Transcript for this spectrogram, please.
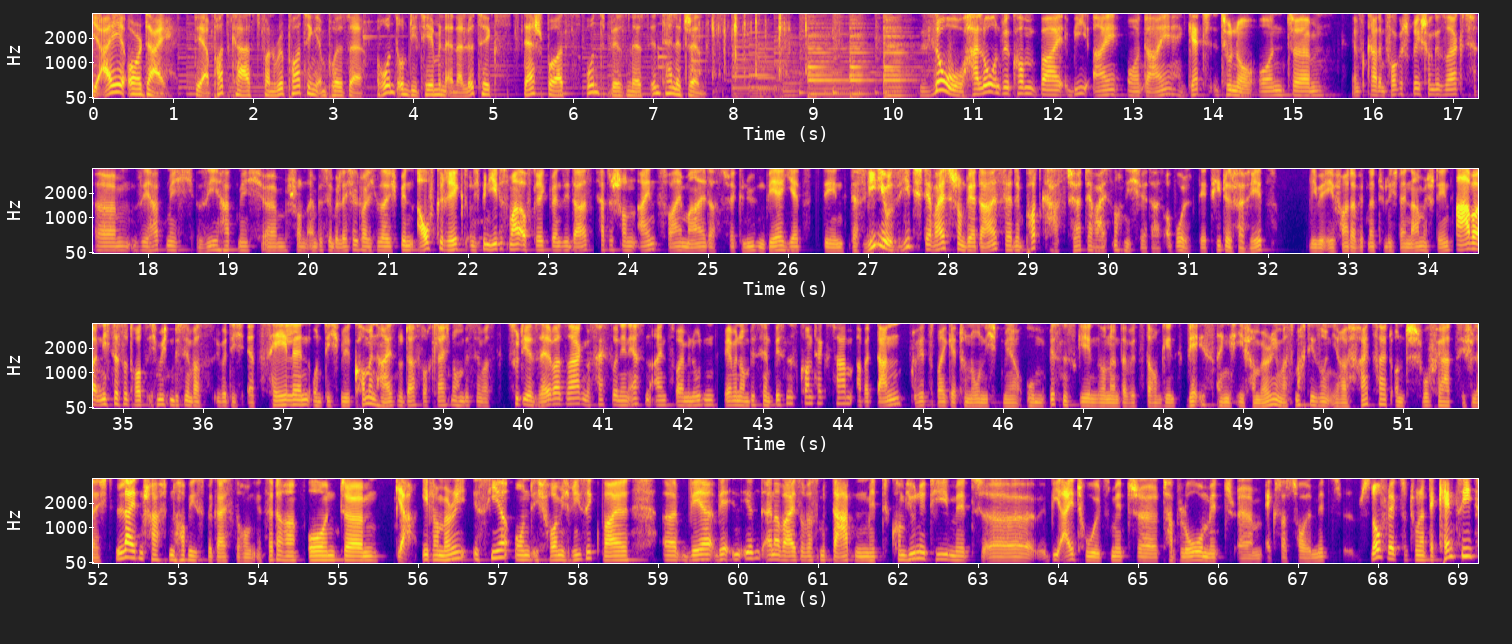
BI or Die, der Podcast von Reporting Impulse rund um die Themen Analytics, Dashboards und Business Intelligence. So, hallo und willkommen bei BI or Die, Get to Know. Und ähm, wir haben es gerade im Vorgespräch schon gesagt. Ähm, sie hat mich, sie hat mich ähm, schon ein bisschen belächelt, weil ich gesagt habe, ich bin aufgeregt und ich bin jedes Mal aufgeregt, wenn sie da ist. Ich hatte schon ein, zwei Mal das Vergnügen. Wer jetzt den, das Video sieht, der weiß schon, wer da ist. Wer den Podcast hört, der weiß noch nicht, wer da ist. Obwohl, der Titel verrät's liebe Eva, da wird natürlich dein Name stehen. Aber nichtsdestotrotz, ich möchte ein bisschen was über dich erzählen und dich willkommen heißen. Du darfst doch gleich noch ein bisschen was zu dir selber sagen. Das heißt, so in den ersten ein, zwei Minuten werden wir noch ein bisschen Business-Kontext haben, aber dann wird es bei Get to Know nicht mehr um Business gehen, sondern da wird es darum gehen, wer ist eigentlich Eva Murray? Was macht die so in ihrer Freizeit und wofür hat sie vielleicht Leidenschaften, Hobbys, Begeisterung etc. Und ähm, ja, Eva Murray ist hier und ich freue mich riesig, weil äh, wer, wer in irgendeiner Weise was mit Daten, mit Community, mit äh, BI-Tools, mit äh, Tableau, mit ähm, Exasol, mit Snowflake zu tun hat, der kennt sie.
